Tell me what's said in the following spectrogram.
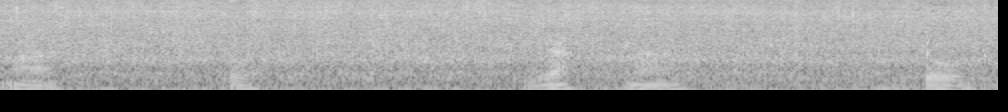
Nah tuh. Ya nah tuh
